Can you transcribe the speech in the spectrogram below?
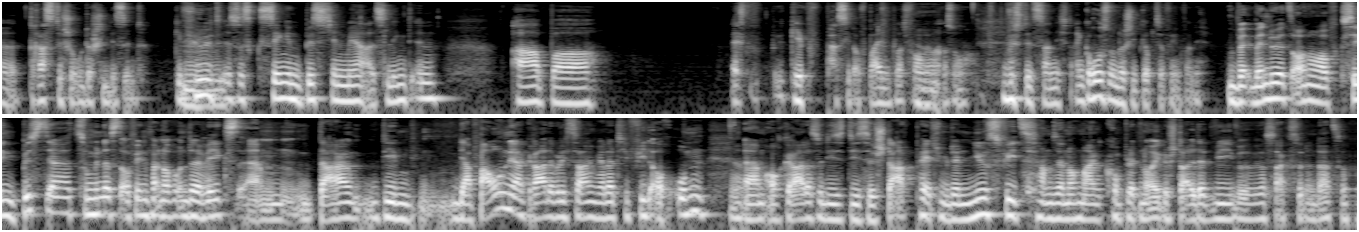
äh, drastische Unterschiede sind. Gefühlt mhm. ist es Xing ein bisschen mehr als LinkedIn. Aber es gibt, passiert auf beiden Plattformen. Ja. Also ich wüsste jetzt da nicht. Einen großen Unterschied gibt es auf jeden Fall nicht. Wenn du jetzt auch noch auf Xing bist, ja zumindest auf jeden Fall noch unterwegs, ja. ähm, da die ja, bauen ja gerade, würde ich sagen, relativ viel auch um. Ja. Ähm, auch gerade so diese, diese Startpage mit den Newsfeeds haben sie ja nochmal komplett neu gestaltet. Wie, was sagst du denn dazu?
